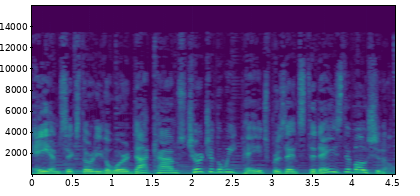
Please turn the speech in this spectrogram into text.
AM630TheWord.com's Church of the Week page presents today's devotional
